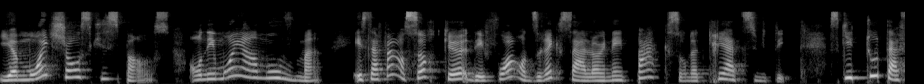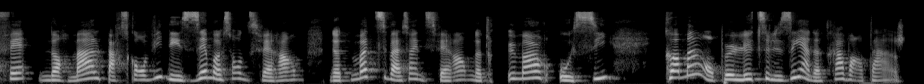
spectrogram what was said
Il y a moins de choses qui se passent. On est moins en mouvement. Et ça fait en sorte que des fois, on dirait que ça a un impact sur notre créativité, ce qui est tout à fait normal parce qu'on vit des émotions différentes, notre motivation est différente, notre humeur aussi. Comment on peut l'utiliser à notre avantage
